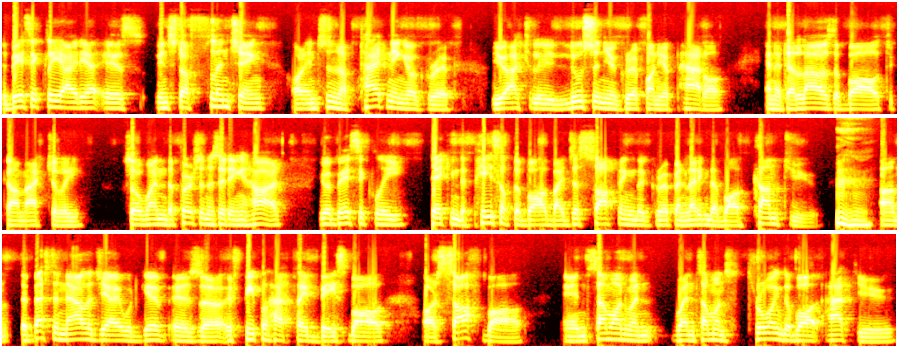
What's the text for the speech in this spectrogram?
The basically idea is instead of flinching or instead of tightening your grip, you actually loosen your grip on your paddle and it allows the ball to come actually. So when the person is hitting hard, you're basically taking the pace of the ball by just softening the grip and letting the ball come to you. Mm-hmm. Um, the best analogy I would give is uh, if people have played baseball or softball, and someone when when someone's throwing the ball at you,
